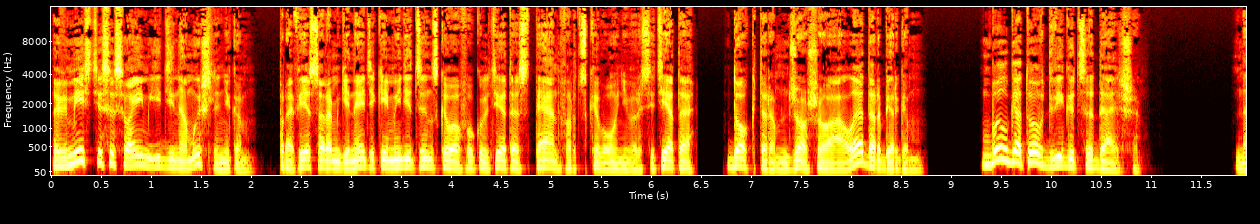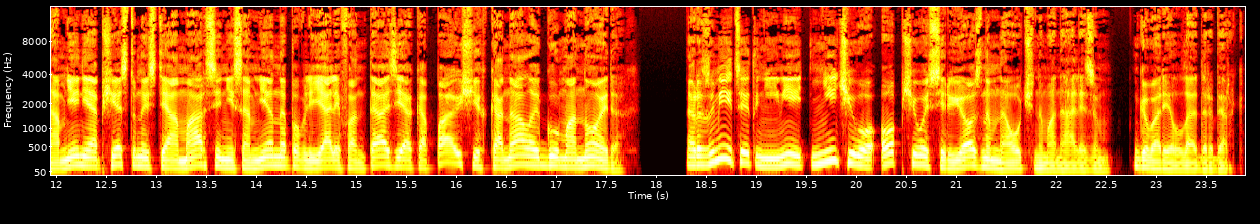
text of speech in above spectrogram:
вместе со своим единомышленником, профессором генетики медицинского факультета Стэнфордского университета, доктором Джошуа Ледербергом, был готов двигаться дальше. На мнение общественности о Марсе, несомненно, повлияли фантазии о копающих каналы гуманоидах. Разумеется, это не имеет ничего общего с серьезным научным анализом, говорил Ледерберг.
